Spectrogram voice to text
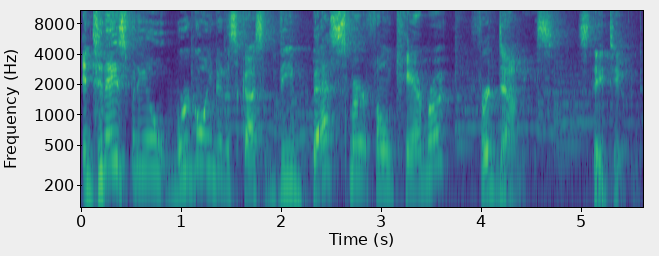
In today's video, we're going to discuss the best smartphone camera for dummies. Stay tuned.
